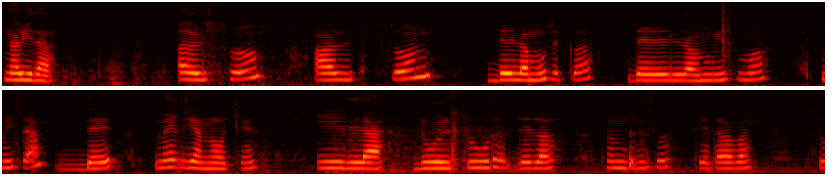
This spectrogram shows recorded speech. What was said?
Navidad. Al son, al son de la música de la misma misa de medianoche y la dulzura de las sonrisas que daban su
